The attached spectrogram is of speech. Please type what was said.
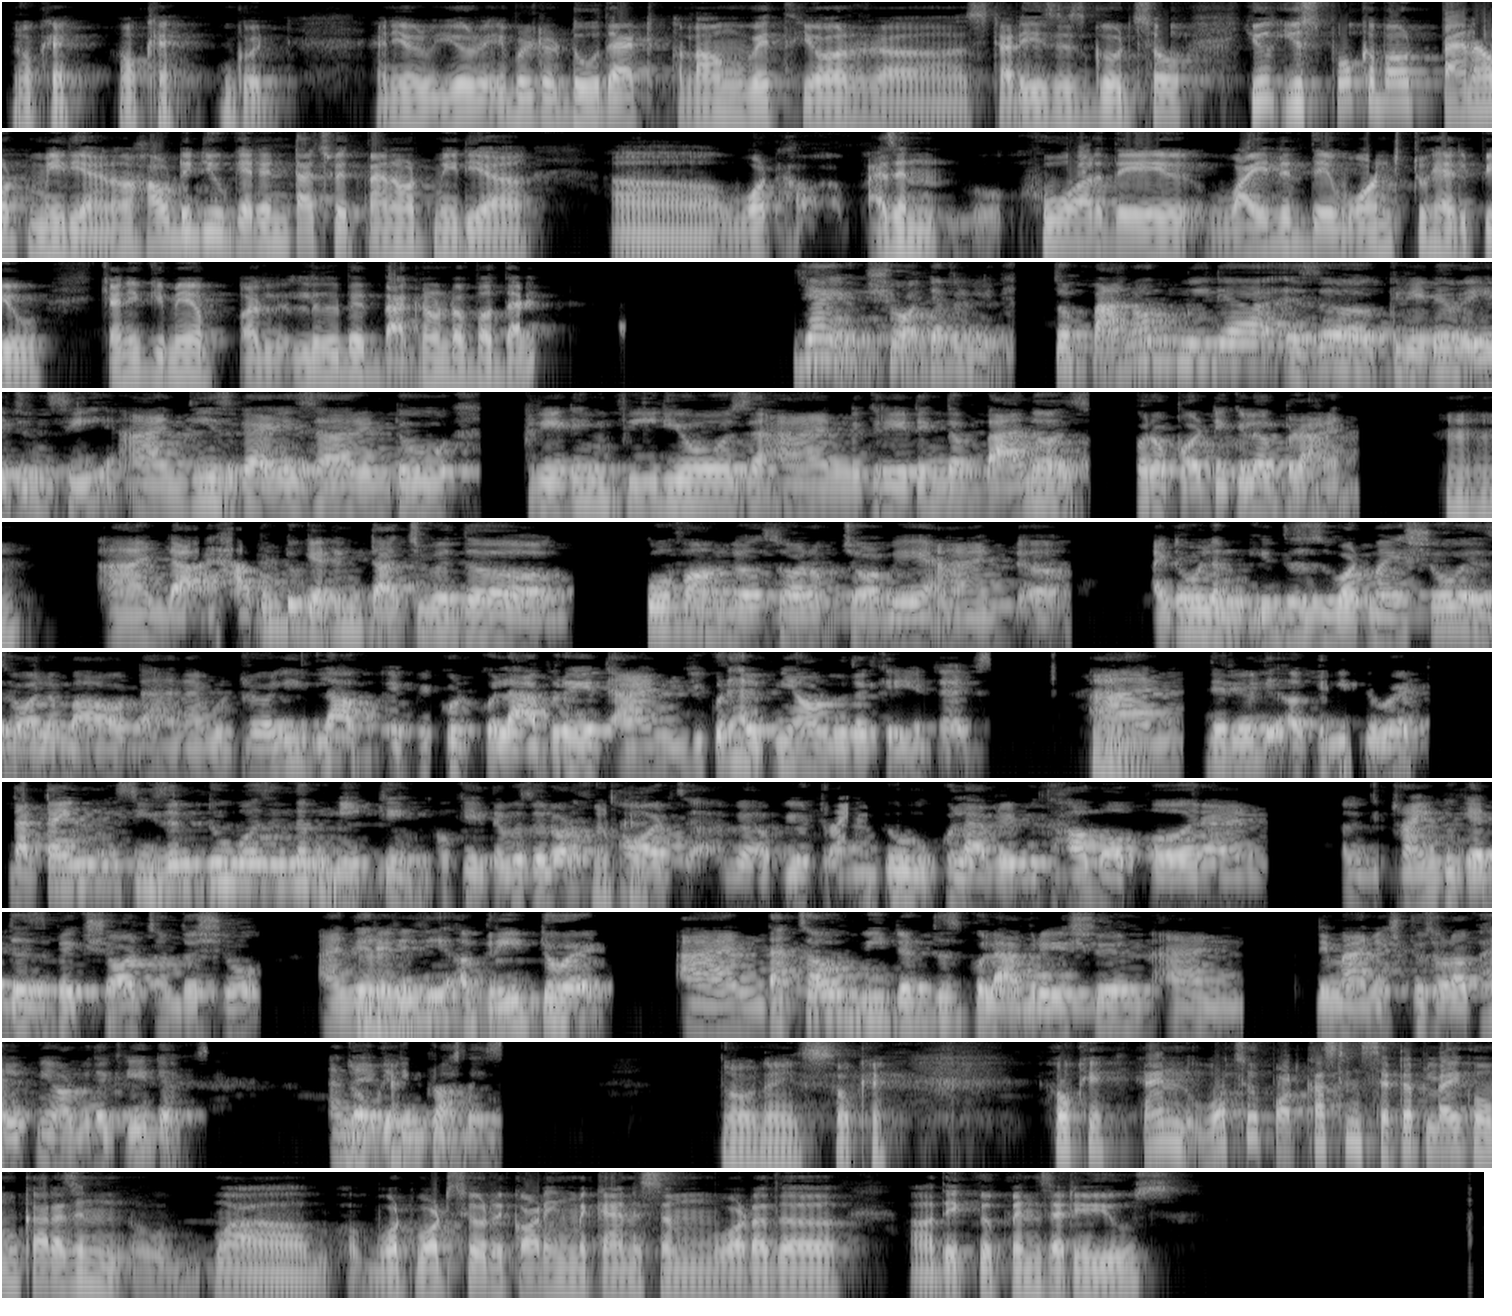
Okay. Okay. Good and you're you're able to do that along with your uh, studies is good. So you you spoke about panout media no? how did you get in touch with panout media? Uh, what as in who are they? Why did they want to help you? Can you give me a, a little bit background about that? Yeah, yeah sure definitely. So panout media is a creative agency and these guys are into creating videos and creating the banners for a particular brand. Mm-hmm and I happened to get in touch with the co-founder Saurabh Chaube, and uh, I told him this is what my show is all about, and I would really love if we could collaborate and you could help me out with the creatives. Hmm. And they really agreed to it. That time, season two was in the making. Okay, there was a lot of okay. thoughts. Uh, we were trying to collaborate with Hubhopper and uh, trying to get these big shots on the show, and they hmm. really agreed to it. And that's how we did this collaboration. And they managed to sort of help me out with the creatives and the okay. editing process. Oh, nice. Okay. Okay, and what's your podcasting setup like, Omkar? As in, uh, what what's your recording mechanism? What are the uh, the equipments that you use?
